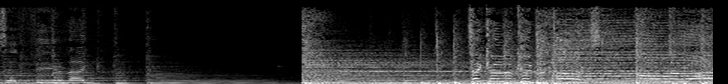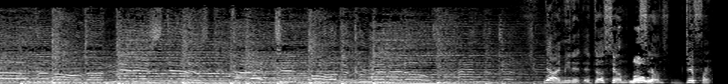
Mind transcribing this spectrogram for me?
Does it feel like? Take a look at the punks on the run from all the ministers, collecting for the Yeah, I mean, it, it does sound it sounds different.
